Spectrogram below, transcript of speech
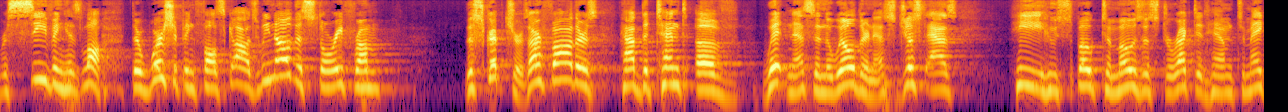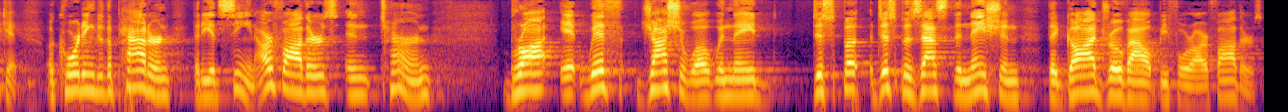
receiving his law. They're worshiping false gods. We know this story from the scriptures. Our fathers had the tent of witness in the wilderness, just as he who spoke to Moses directed him to make it, according to the pattern that he had seen. Our fathers, in turn, brought it with Joshua when they dispossessed the nation that God drove out before our fathers.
